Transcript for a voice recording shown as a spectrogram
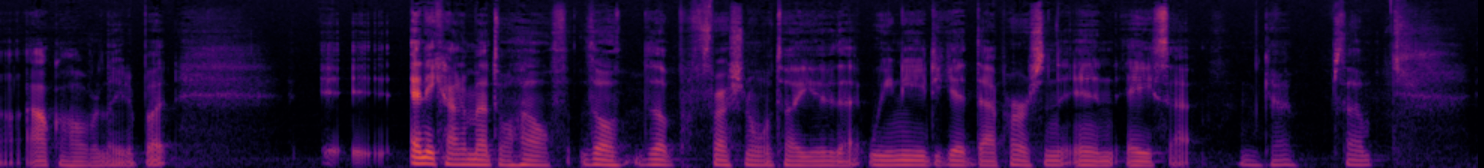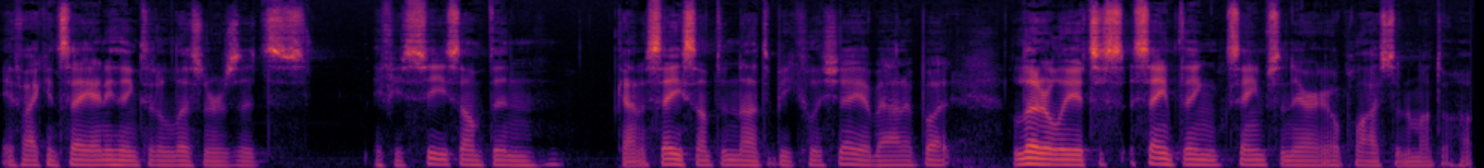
uh, alcohol related, but any kind of mental health, the the professional will tell you that we need to get that person in ASAP. Okay, so if I can say anything to the listeners, it's if you see something, kind of say something, not to be cliche about it, but literally it's the same thing, same scenario applies to the mental health.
